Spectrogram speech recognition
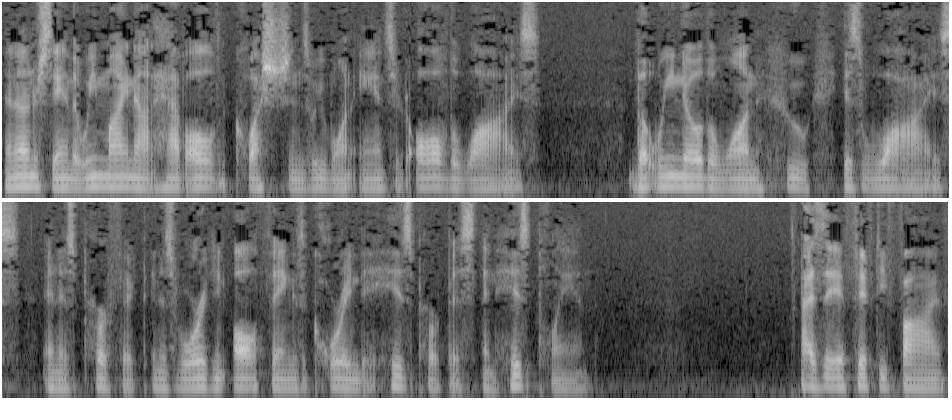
and understand that we might not have all the questions we want answered, all the whys but we know the one who is wise and is perfect and is working all things according to his purpose and his plan. Isaiah 55,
